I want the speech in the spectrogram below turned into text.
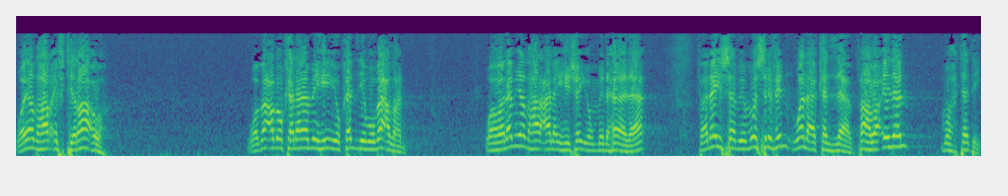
ويظهر افتراؤه وبعض كلامه يكذب بعضا وهو لم يظهر عليه شيء من هذا فليس بمسرف ولا كذاب فهو إذن مهتدي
